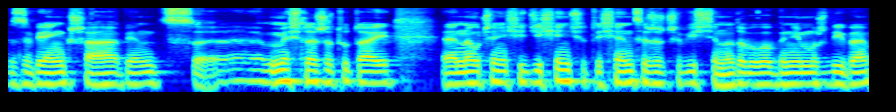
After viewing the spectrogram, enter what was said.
zwiększa, więc e, myślę, że tutaj e, nauczenie się 10 tysięcy rzeczywiście, no to byłoby niemożliwe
